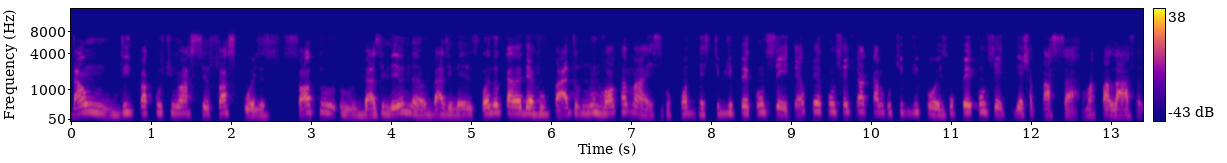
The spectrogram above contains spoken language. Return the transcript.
dar um vídeo para continuar suas coisas. Só que o, o brasileiro não, os brasileiros, quando o cara é derrubado, não volta mais, por conta desse tipo de preconceito. É o preconceito que acaba com o tipo de coisa. O preconceito que deixa passar uma palavra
